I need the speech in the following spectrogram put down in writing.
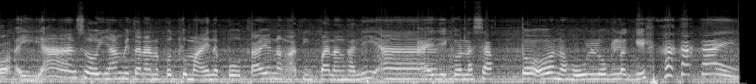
po. Ayan. So, yummy tara na po't kumain na po tayo ng ating pananghalian. Ay, di ko nasakto. Oh, nahulog lagi.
